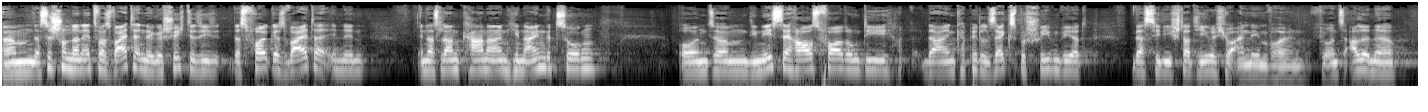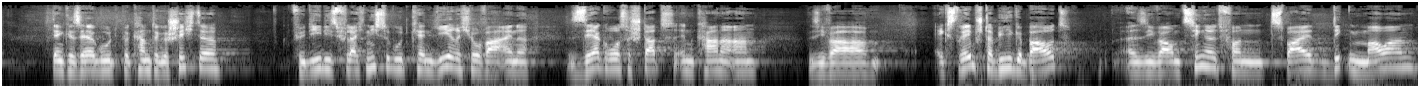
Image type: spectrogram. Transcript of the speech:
Ähm, das ist schon dann etwas weiter in der Geschichte. Das Volk ist weiter in, den, in das Land Kanaan hineingezogen. Und ähm, die nächste Herausforderung, die da in Kapitel 6 beschrieben wird, dass sie die Stadt Jericho einnehmen wollen. Für uns alle eine, ich denke, sehr gut bekannte Geschichte. Für die, die es vielleicht nicht so gut kennen, Jericho war eine sehr große Stadt in Kanaan. Sie war extrem stabil gebaut. Sie war umzingelt von zwei dicken Mauern.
